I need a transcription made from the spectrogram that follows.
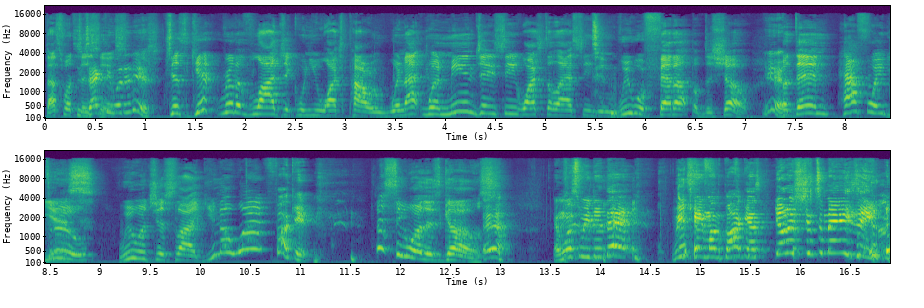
that's what that's this exactly is. what it is. Just get rid of logic when you watch Power. When I when me and JC watched the last season, we were fed up of the show. Yeah. But then halfway through, Yes. we were just like, you know what? Fuck it. Let's see where this goes. Yeah. And once we did that, we came on the podcast. Yo, this shit's amazing.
